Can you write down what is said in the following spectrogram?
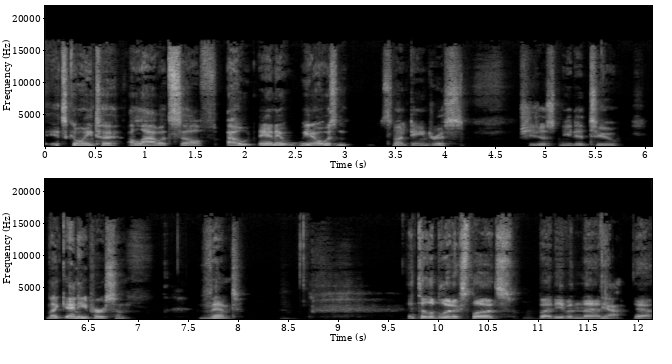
It's going to allow itself out, and it you know it wasn't. It's not dangerous. She just needed to, like any person, vent until the balloon explodes. But even then, yeah, yeah,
